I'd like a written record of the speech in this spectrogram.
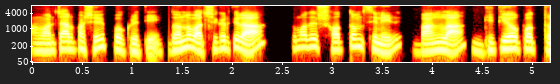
আমার চারপাশে প্রকৃতি। ধন্যবাদ শিক্ষার্থীরা। তোমাদের সপ্তম শ্রেণির বাংলা দ্বিতীয় পত্র।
